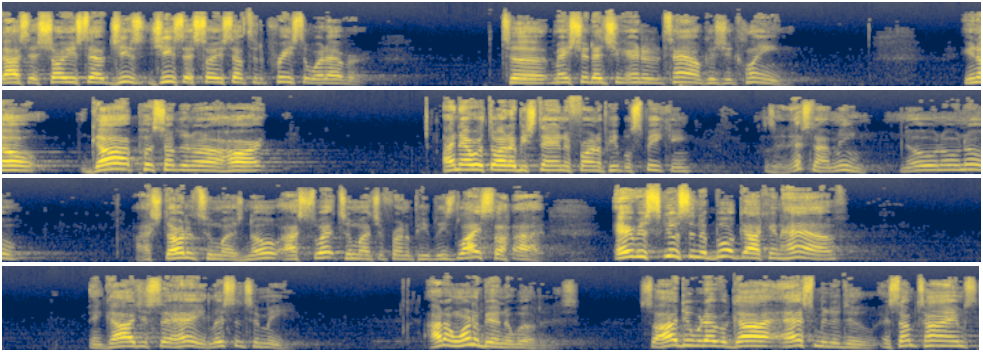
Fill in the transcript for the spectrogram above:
God said, show yourself, Jesus, Jesus said, show yourself to the priest or whatever to make sure that you enter the town because you're clean. You know, God put something on our heart. I never thought I'd be standing in front of people speaking. I said, that's not me. No, no, no. I started too much. No, I sweat too much in front of people. These lights are hot. Every excuse in the book I can have. And God just said, hey, listen to me. I don't want to be in the wilderness. So I do whatever God asks me to do. And sometimes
